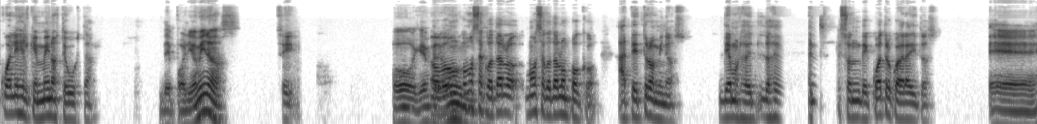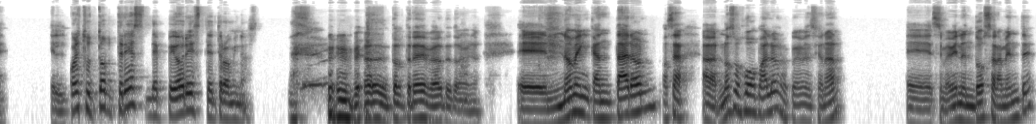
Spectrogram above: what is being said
¿Cuál es el que menos te gusta? ¿De polióminos? Sí. Oh, qué O vamos, a pregunta. acotarlo, vamos a acotarlo un poco. A tetróminos. Digamos, los, de- los de- que son de cuatro cuadraditos. Eh, el ¿Cuál es tu top 3 de peores tetróminos? peor, top 3 de peor tetrómino. Eh, no me encantaron. O sea, a ver, no son juegos malos los que voy a mencionar. Eh, se me vienen dos a la mente.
